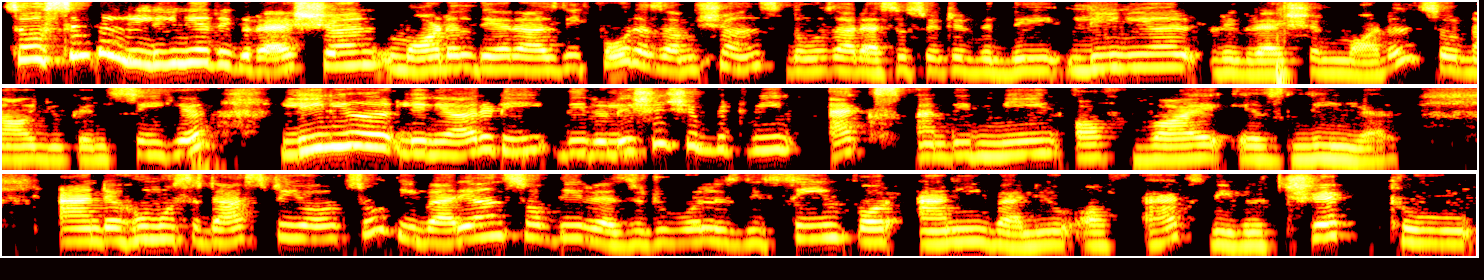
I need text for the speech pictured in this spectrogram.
So simple linear regression model, there are the four assumptions. Those are associated with the linear regression model. So now you can see here, linear linearity, the relationship between x and the mean of y is linear and a homoscedasticity also the variance of the residual is the same for any value of x. We will check through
